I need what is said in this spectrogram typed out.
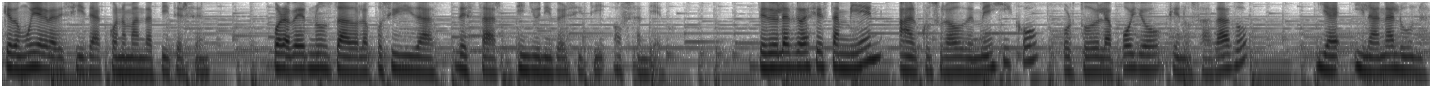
Quedo muy agradecida con Amanda Peterson por habernos dado la posibilidad de estar en University of San Diego. Le doy las gracias también al Consulado de México por todo el apoyo que nos ha dado y a Ilana Luna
